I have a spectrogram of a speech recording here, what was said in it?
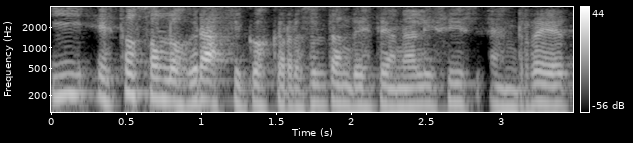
Y estos son los gráficos que resultan de este análisis en red,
